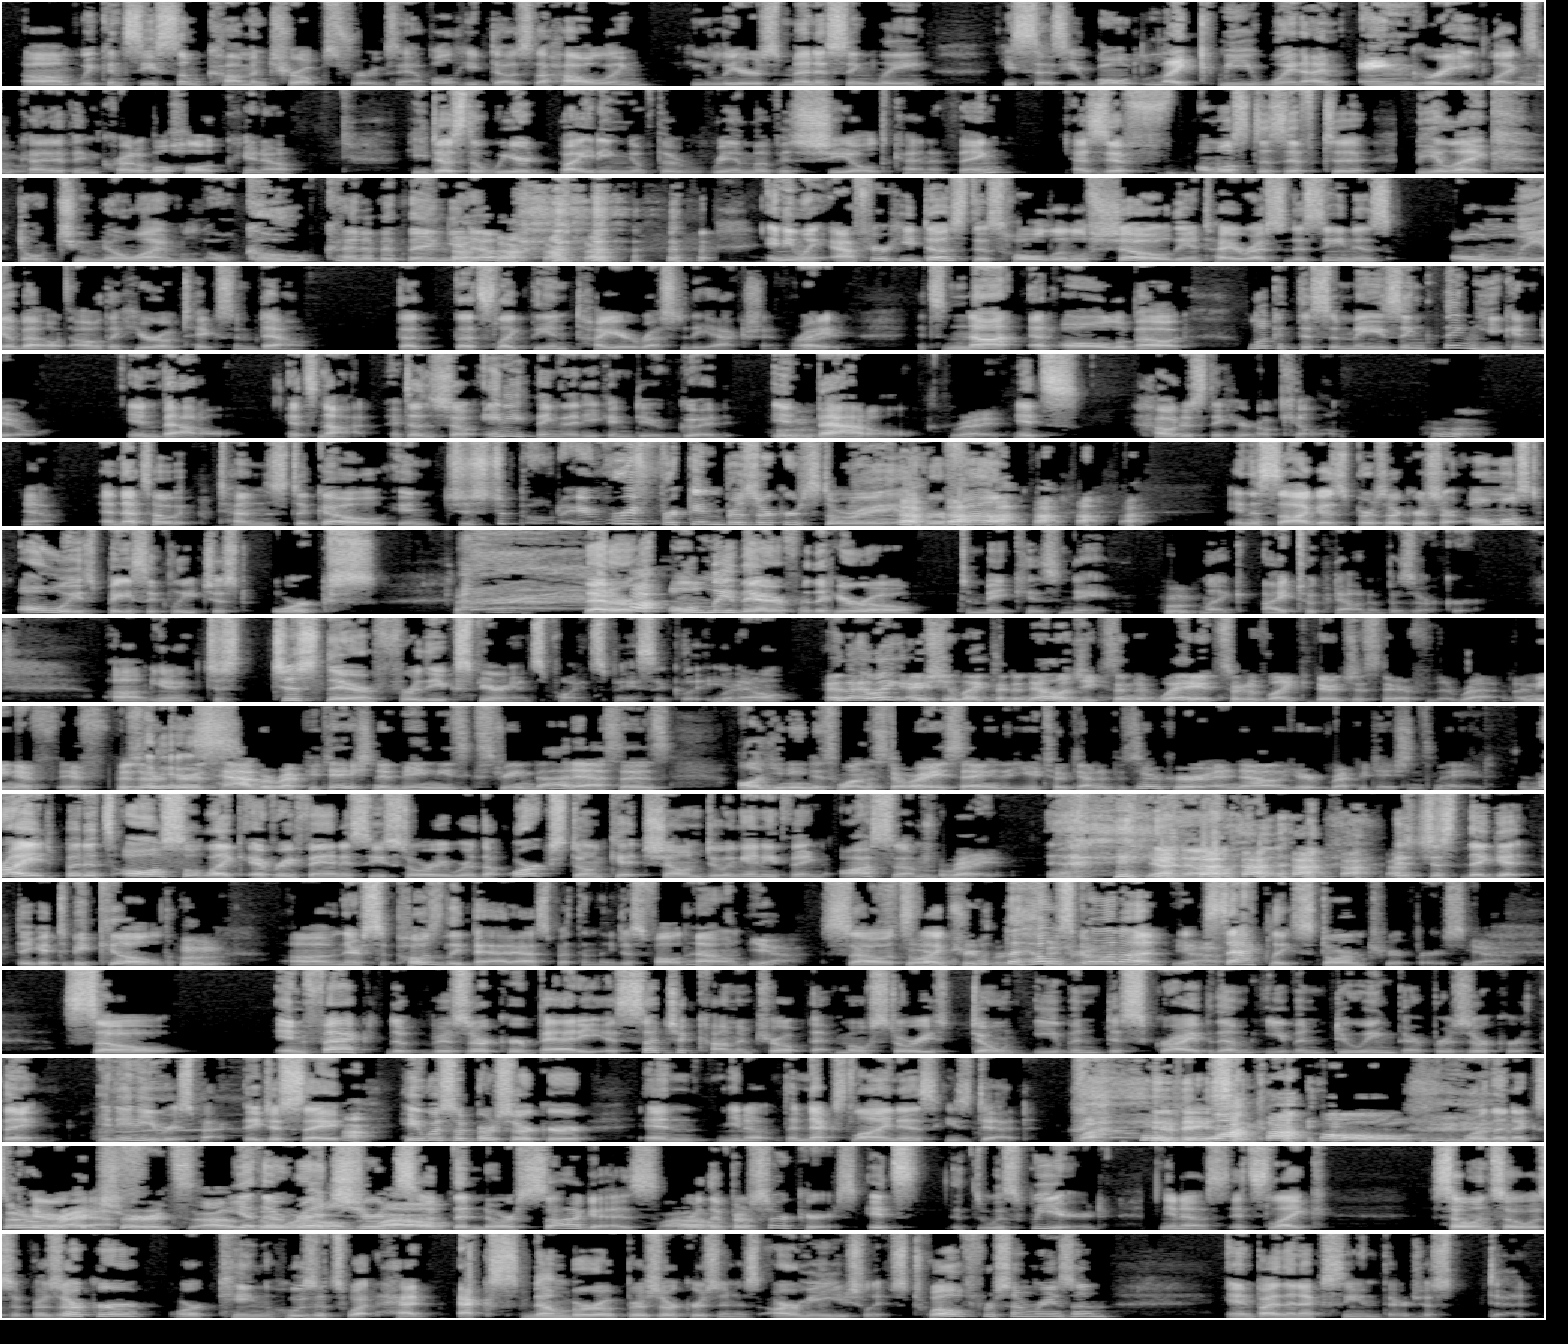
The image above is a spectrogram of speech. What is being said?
Um, we can see some common tropes. For example, he does the howling. He leers menacingly. He says, "You won't like me when I'm angry," like some Mhm. kind of Incredible Hulk, you know. He does the weird biting of the rim of his shield, kind of thing, as if almost as if to be like, "Don't you know I'm loco?" kind of a thing, you know. anyway, after he does this whole little show, the entire rest of the scene is only about oh the hero takes him down. That that's like the entire rest of the action, right? It's not at all about look at this amazing thing he can do in battle. It's not. It doesn't show anything that he can do good in Hmm. battle. Right. It's how does the hero kill him? Huh. Yeah. And that's how it tends to go in just about every freaking Berserker story ever found. In the sagas, Berserkers are almost always basically just orcs that are only there for the hero to make his name. Hmm. Like, I took down a Berserker. Um, you know, just just there for the experience points, basically. You Right. know, And I like I actually like that analogy because in a way it's sort of like they're just there for the rep. I mean, if if berserkers have a reputation of being these extreme badasses, all you need is one story saying that you took down a berserker and now your reputation's made. right? But it's also like every fantasy story where the orcs don't get shown doing anything awesome. Right. you know, it's just they get they get to be killed. Hmm. Um, they're supposedly badass, but then they just fall down. yeah. So it's like, what the hell's syndrome. going on? Yeah. Exactly, stormtroopers. Yeah. So, in fact, the berserker baddie is such a common trope that most stories don't even describe them even doing their berserker thing in any respect. They just say he was a berserker, and you know the next line is he's dead. Wow. Wow. Or the next the red paragraph. shirts of yeah, the, the, red shirts Wow. of the Norse sagas were the berserkers. It's it was weird. You know, it's like so and so was a berserker, or King Huzatswet had X number of berserkers in his army. Usually it's twelve for some reason, and by the next scene they're just dead.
